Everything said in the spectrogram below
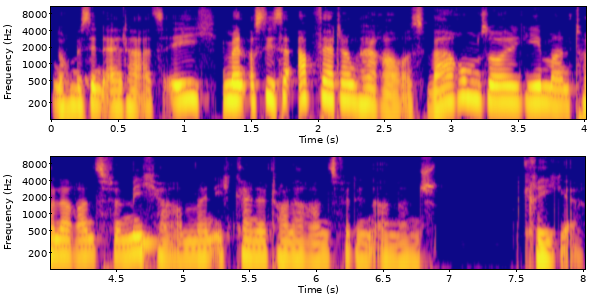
noch ein bisschen älter als ich. Ich meine, aus dieser Abwertung heraus, warum soll jemand Toleranz für mich haben, wenn ich keine Toleranz für den anderen kriege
